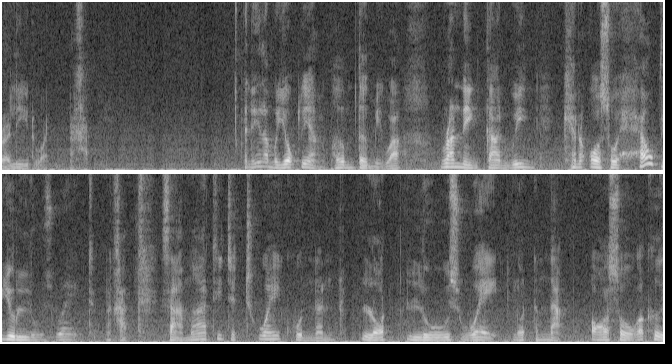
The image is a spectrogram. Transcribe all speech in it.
ลอรี่ด้วยนะครับ อันนี้เรามายกตัวอย่างเพิ่มเติมอีกว่า running การวิ่ง can also help you lose weight นะครับ สามารถที่จะช่วยคุณนั้นลด lose weight ลดน้ำหนัก also ก็คือ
